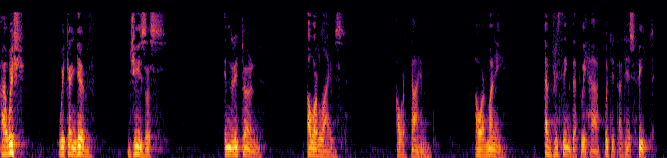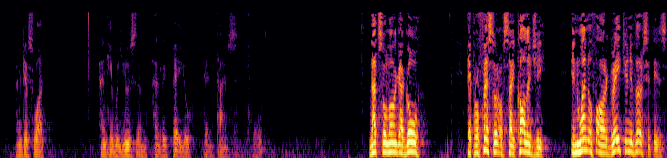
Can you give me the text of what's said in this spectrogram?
I wish we can give Jesus in return our lives, our time, our money, everything that we have, put it at his feet. And guess what? And he will use them and repay you ten times fold. Not so long ago, a professor of psychology in one of our great universities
